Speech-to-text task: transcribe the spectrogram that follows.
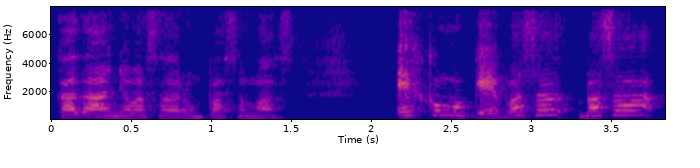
Cada año vas a dar un paso más. Es como que vas a, vas a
